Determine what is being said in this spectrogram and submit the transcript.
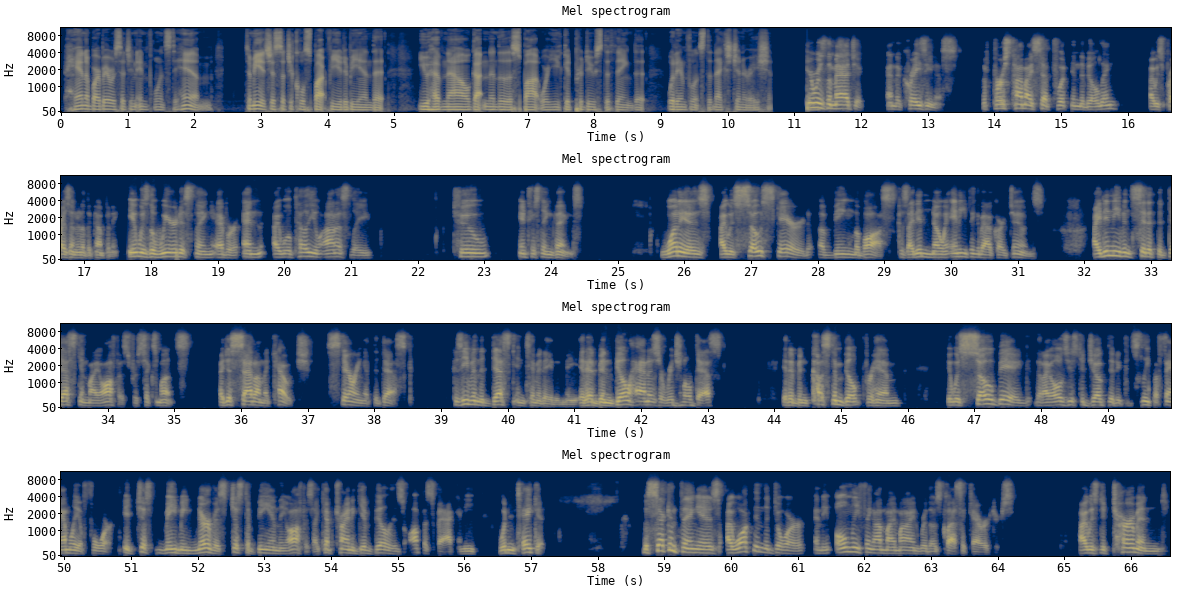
Hanna Barbera was such an influence to him. To me, it's just such a cool spot for you to be in that you have now gotten into the spot where you could produce the thing that would influence the next generation. Here was the magic and the craziness. The first time I set foot in the building, I was president of the company. It was the weirdest thing ever. And I will tell you honestly, two interesting things. One is I was so scared of being the boss because I didn't know anything about cartoons. I didn't even sit at the desk in my office for six months. I just sat on the couch staring at the desk because even the desk intimidated me. It had been Bill Hanna's original desk. It had been custom built for him. It was so big that I always used to joke that it could sleep a family of four. It just made me nervous just to be in the office. I kept trying to give Bill his office back and he wouldn't take it. The second thing is, I walked in the door, and the only thing on my mind were those classic characters. I was determined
